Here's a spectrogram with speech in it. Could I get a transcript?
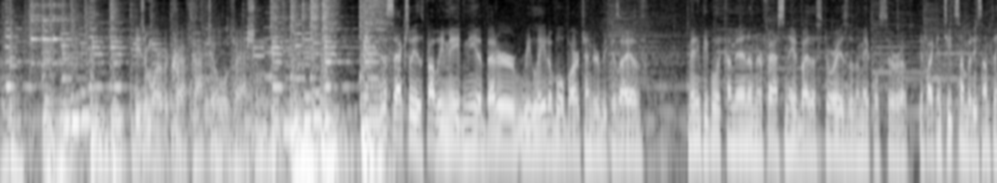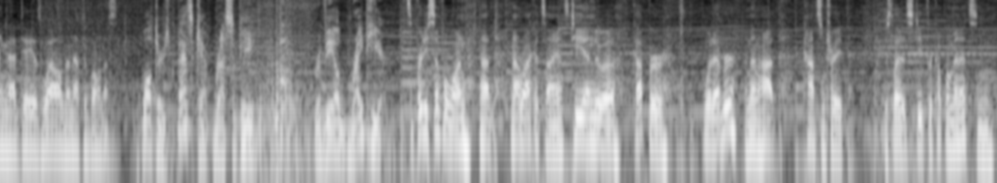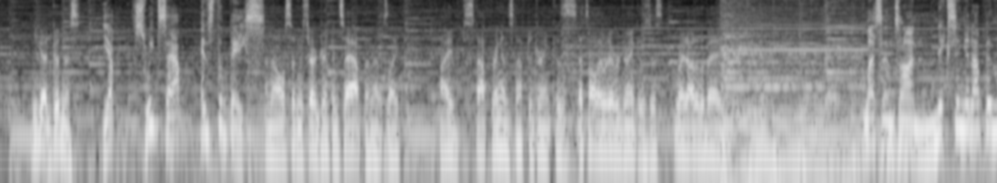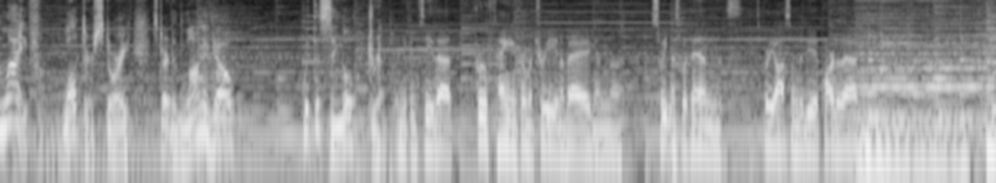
These are more of a craft cocktail old fashioned. This actually has probably made me a better relatable bartender because I have many people that come in and they're fascinated by the stories of the maple syrup. If I can teach somebody something that day as well, then that's a bonus. Walter's best kept recipe revealed right here. It's a pretty simple one, not, not rocket science. Tea into a cup or whatever, and then hot concentrate. Just let it steep for a couple of minutes and you got goodness. Yep, sweet sap is the base. And then all of a sudden we started drinking sap and it was like, I stopped bringing stuff to drink because that's all I would ever drink is just right out of the bag. Lessons on mixing it up in life. Walter's story started long ago with a single drip. And you can see that proof hanging from a tree in a bag and the sweetness within, it's, it's pretty awesome to be a part of that.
